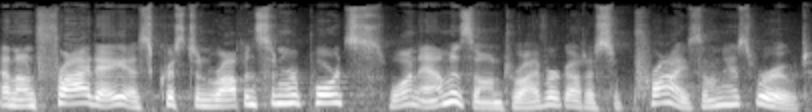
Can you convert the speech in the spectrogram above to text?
And on Friday, as Kristen Robinson reports, one Amazon driver got a surprise on his route.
